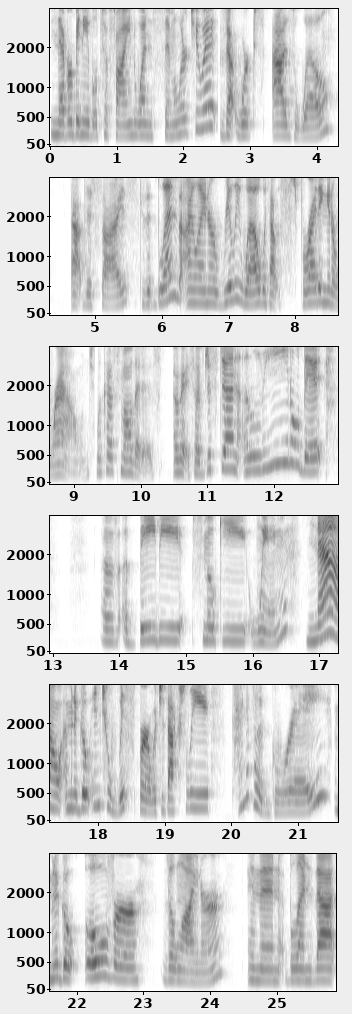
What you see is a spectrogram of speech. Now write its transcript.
never been able to find one similar to it that works as well at this size because it blends eyeliner really well without spreading it around. Look how small that is. Okay, so I've just done a little bit of a baby smoky wing. Now I'm gonna go into Whisper, which is actually kind of a gray. I'm gonna go over the liner and then blend that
